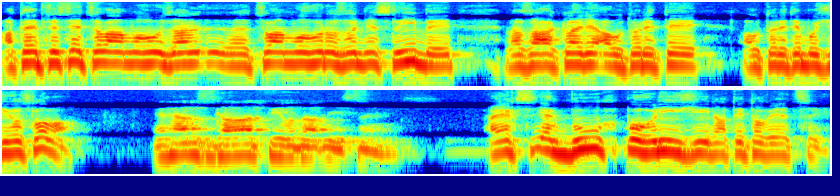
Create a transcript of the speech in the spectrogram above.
A to je přesně, co vám mohu, co vám mohu rozhodně slíbit na základě autority, autority Božího slova. And how does God feel about these things? A jak, jak Bůh pohlíží na tyto věci.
